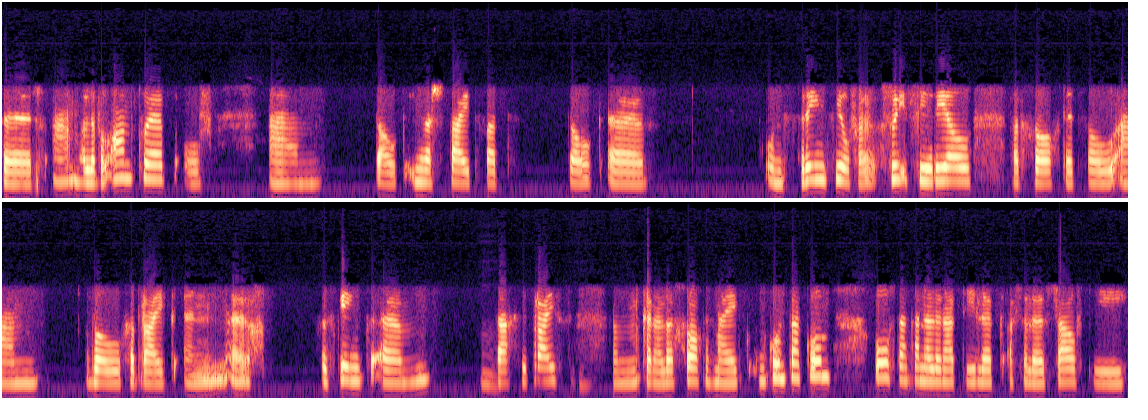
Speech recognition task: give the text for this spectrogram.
vir um hulle wil aankoop of um dalk universiteit wat dalk 'n uh, ons vriendie of 'n sweet cereal wat graag dit sal ehm um, wil gebruik in 'n uh, geskenk ehm um, dagse prys. Um, kan hulle graag met my in kontak kom of dan kan hulle natuurlik as hulle self die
